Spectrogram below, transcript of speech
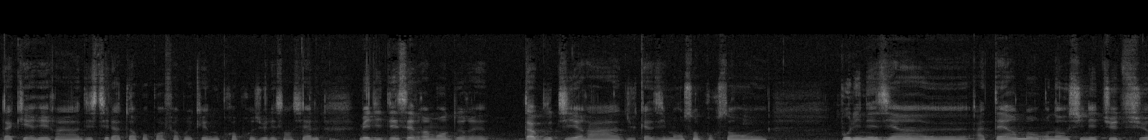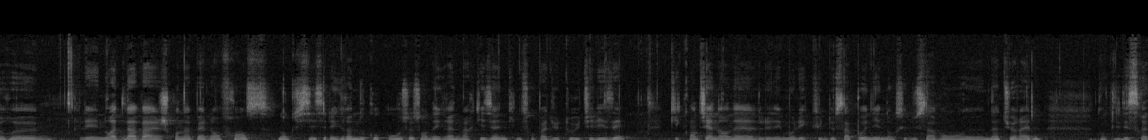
d'acquérir un distillateur pour pouvoir fabriquer nos propres huiles essentielles. Mais l'idée, c'est vraiment d'aboutir à du quasiment 100% polynésien euh, à terme. On a aussi une étude sur euh, les noix de lavage qu'on appelle en France. Donc ici, c'est les graines de coco. Ce sont des graines marquisiennes qui ne sont pas du tout utilisées, qui contiennent en elles les molécules de saponine, donc c'est du savon euh, naturel. Donc l'idée serait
